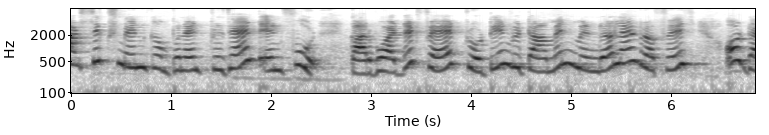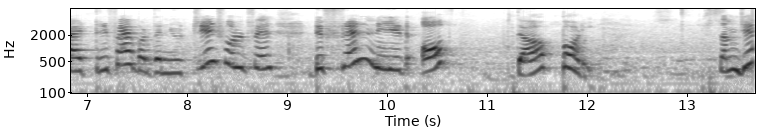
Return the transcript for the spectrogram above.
are six main components present in food. Carbohydrate, fat, protein, vitamin, mineral and roughage or dietary fiber. The nutrients fulfill different need of the body. समझे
